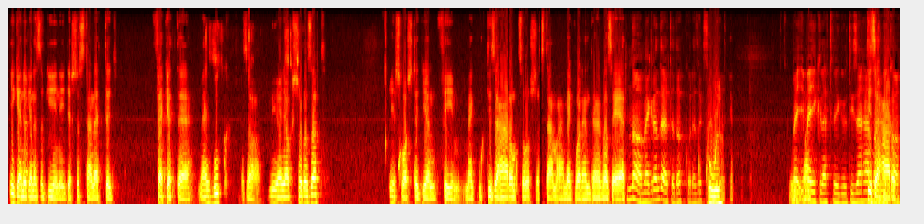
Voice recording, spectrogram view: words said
Igen, igen, ez a G4-es, aztán lett egy fekete MacBook, ez a műanyag sorozat, és most egy ilyen fém MacBook 13 colos, aztán már meg van rendelve az Air. Na, megrendelted akkor ezek cool. szerint? Mely, melyik lett végül? 13 13,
